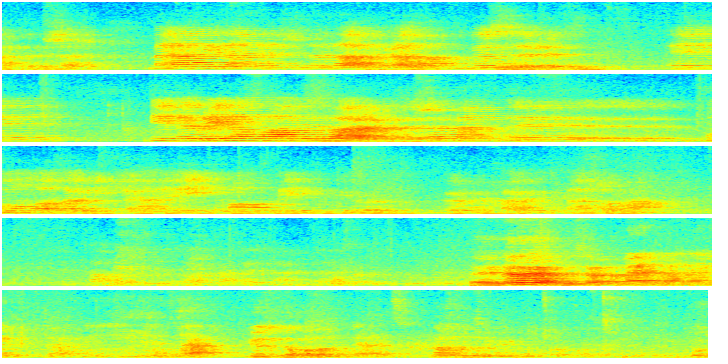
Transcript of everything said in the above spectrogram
arkadaşlar. Merak edenler için de zaten birazdan gösteririz. E, bir de Braille alfabesi var arkadaşlar. Ben e, bununla tabii ki hani eğitim aldım, eğitimini gördüm, görme kaybettikten sonra. Bizim tabletimiz var, tabletlerde. Ee, neler yaptın sen? Merdivenden yürüdük yani İngilizler. Gözün kapalı. Evet. Nasıl duruyor? Çok korktum. Çok.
